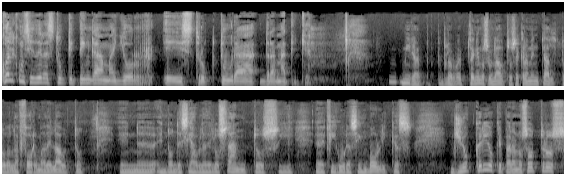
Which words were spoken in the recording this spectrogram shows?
¿cuál consideras tú que tenga mayor eh, estructura dramática? Mira, tenemos un auto sacramental, toda la forma del auto, en, eh, donde se habla de los santos y eh, figuras simbólicas. Yo creo que para nosotros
